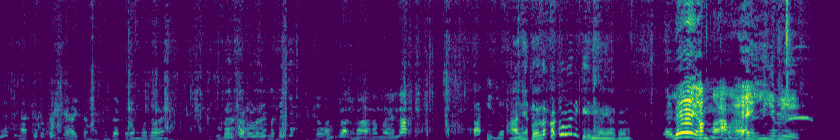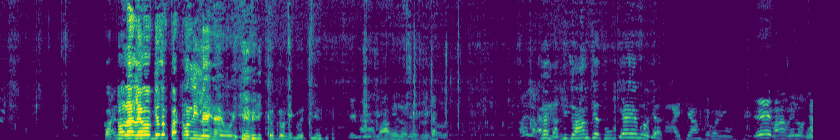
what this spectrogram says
વેચી નાખીએ તો થઈ જાય હાઈટમના જુગાર તો રમવો જો હે ને. જુગાર કટોલા એમને થઈ જાય. જુગાર ના રમે એલા પાકી ગયા. આને તો એટલે કટોલા ની કરી અહીંયા આગળ. એલે આમ આમ હાલી હવે. કટોલા લેવો કે તો કટોલી લઈને આવ્યો. એવી કટોલી ગોતી. આમાં વેલો નદી તો આમ છે તું ક્યાં એમ રો કે આમ જવાય એવું છે. એ વાહ વેલો હું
